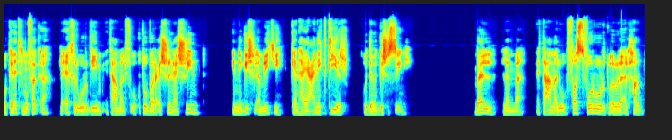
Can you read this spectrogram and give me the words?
وكانت المفاجأة لآخر war game اتعمل في أكتوبر 2020 إن الجيش الأمريكي كان هيعاني كتير قدام الجيش الصيني. بل لما اتعملوا fast forward وقالوا لا الحرب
